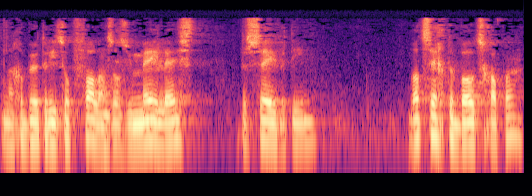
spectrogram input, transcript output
En dan gebeurt er iets opvallends als u meeleest, vers 17. Wat zegt de boodschapper?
